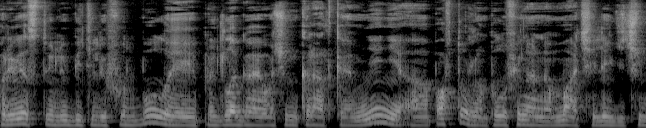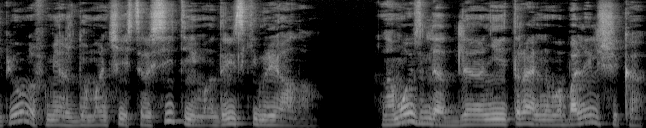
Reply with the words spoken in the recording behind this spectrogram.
Приветствую любителей футбола и предлагаю очень краткое мнение о повторном полуфинальном матче Лиги Чемпионов между Манчестер Сити и Мадридским Реалом. На мой взгляд, для нейтрального болельщика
